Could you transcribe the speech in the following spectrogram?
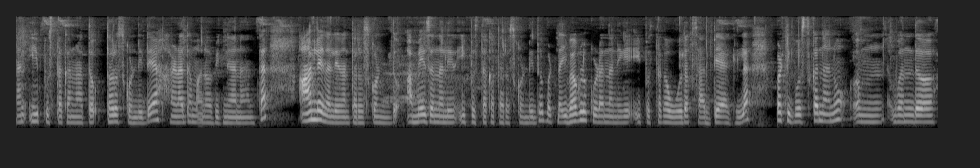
ನಾನು ಈ ಪುಸ್ತಕನ ತರಿಸ್ಕೊಂಡಿದ್ದೆ, ಹಣದ ಮನೋವಿಜ್ಞಾನ ಅಂತ. ಆನ್ಲೈನಲ್ಲಿ ನಾನು ತರಿಸ್ಕೊಂಡಿದ್ದು ಅಮೆಝಾನಲ್ಲಿ ಈ ಪುಸ್ತಕ ತರಿಸ್ಕೊಂಡಿದ್ದು, ಬಟ್ ಇವಾಗಲೂ ಕೂಡ ನನಗೆ ಈ ಪುಸ್ತಕ ಓದೋಕ್ಕೆ ಸಾಧ್ಯ ಆಗಿಲ್ಲ. ಬಟ್ ಈ ಪುಸ್ತಕ ನಾನು ಒಂದು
